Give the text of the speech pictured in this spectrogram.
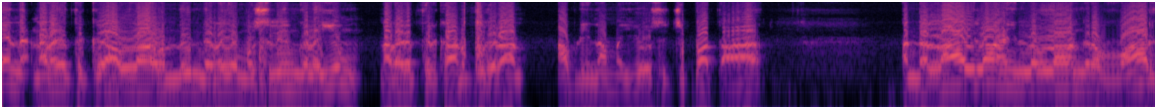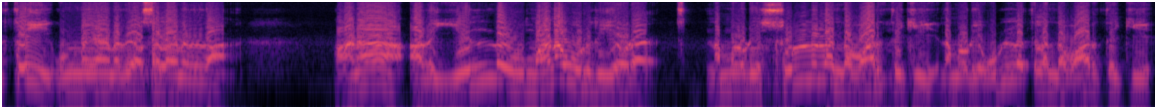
ஏன் நரகத்துக்கு அல்லாஹ் வந்து நிறைய முஸ்லீம்களையும் நரகத்திற்கு அனுப்புகிறான் அப்படின்னு நம்ம யோசித்து பார்த்தா அந்த லா இல்லாஹ இல்லல்லாங்கிற வார்த்தை உண்மையானது அசலானது தான். ஆனா அதை எந்த மன உறுதியோட நம்மளுடைய சொல்லுல அந்த வார்த்தைக்கு நம்மளுடைய உள்ளத்துல அந்த வார்த்தைக்கு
